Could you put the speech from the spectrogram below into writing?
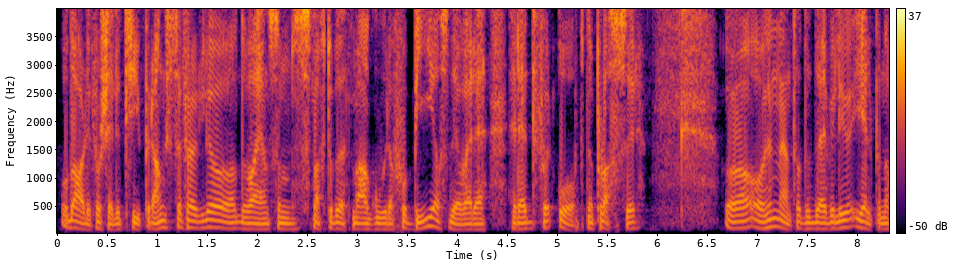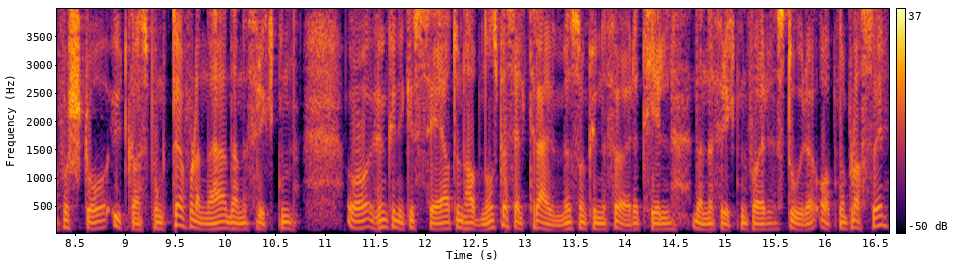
Og da har de forskjellige typer angst, selvfølgelig. Og det var en som snakket om dette med agorafobi, altså det å være redd for åpne plasser. Og hun mente at det ville hjelpe henne å forstå utgangspunktet for denne, denne, frykten. Og hun kunne ikke se at hun hadde noe spesielt traume som kunne føre til denne frykten for store, åpne plasser.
